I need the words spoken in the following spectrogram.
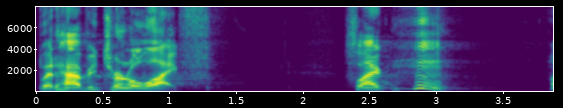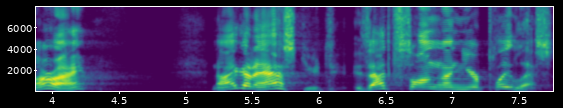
but have eternal life. It's like, hmm, all right. Now I got to ask you is that song on your playlist?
